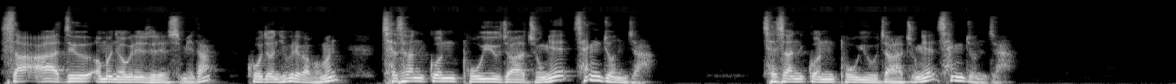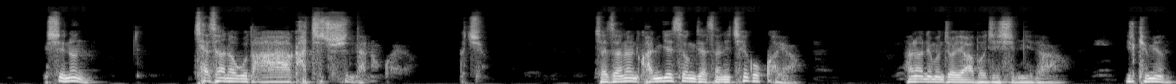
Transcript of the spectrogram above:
사아즈 어머니 어근에 드렸습니다. 고전 히브리 가 보면 재산권 보유자 중에 생존자. 재산권 보유자 중에 생존자. 씨는 재산하고 다 같이 주신다는 거예요. 그렇죠? 재산은 관계성 재산이 최고 커요. 하나님은 저희 아버지십니다. 이렇게 하면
